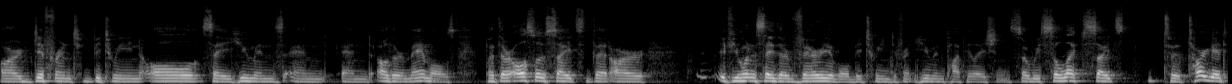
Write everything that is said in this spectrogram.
are different between all, say, humans and, and other mammals, but they're also sites that are, if you want to say, they're variable between different human populations. So we select sites to target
